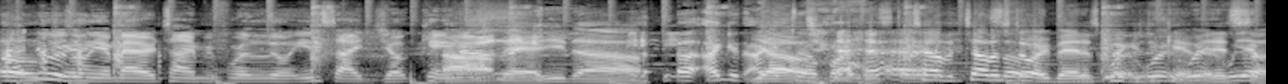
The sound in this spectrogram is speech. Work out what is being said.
I knew it was only a matter of time before the little inside joke came Oh out. man, you know. Uh, I could, I Yo. could tell part of the story. Tell tell the So, story, man, as quick as you can, we're- man. It's so-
